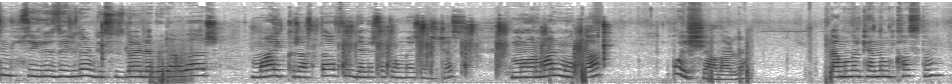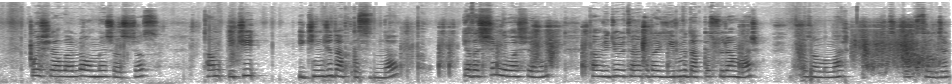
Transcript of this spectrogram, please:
Herkesin sevgili izleyiciler bugün sizlerle beraber Minecraft'ta full demir set olmaya çalışacağız. Normal modda bu eşyalarla. Ben bunları kendim kastım. Bu eşyalarla olmaya çalışacağız. Tam iki, ikinci dakikasında ya da şimdi başlayalım. Tam video bitene kadar 20 dakika süren var. O zaman bunlar çok kısalacak.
